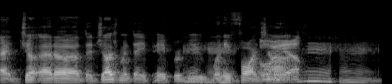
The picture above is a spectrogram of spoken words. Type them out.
at ju- at uh the Judgment Day pay per view when he Mhm. fought Oh, John. yeah. Mhm.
